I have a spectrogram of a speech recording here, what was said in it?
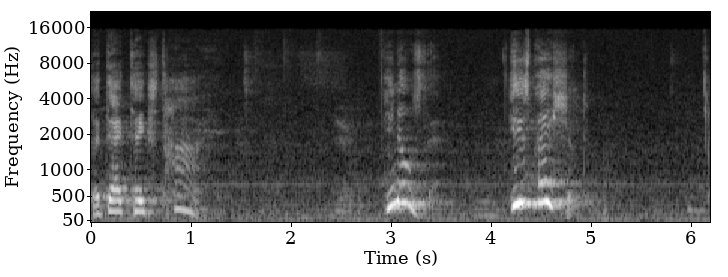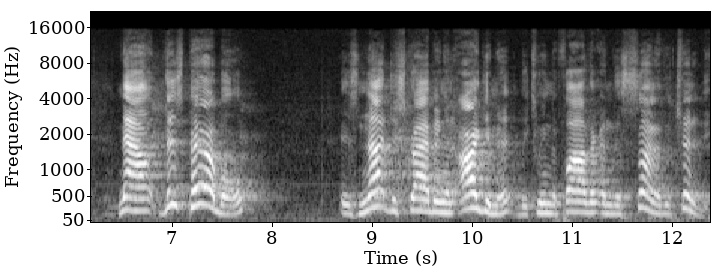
that that takes time. He knows that. He's patient. Now, this parable is not describing an argument between the Father and the Son of the Trinity.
